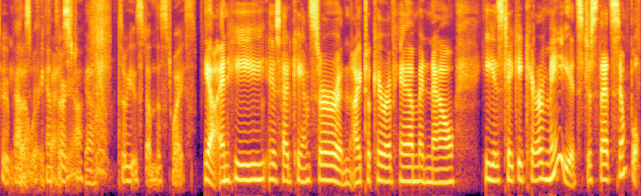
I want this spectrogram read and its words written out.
to It goes battle with cancer. fast. Yeah. yeah. So he's done this twice. Yeah, and he has had cancer, and I took care of him, and now he is taking care of me. It's just that simple.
